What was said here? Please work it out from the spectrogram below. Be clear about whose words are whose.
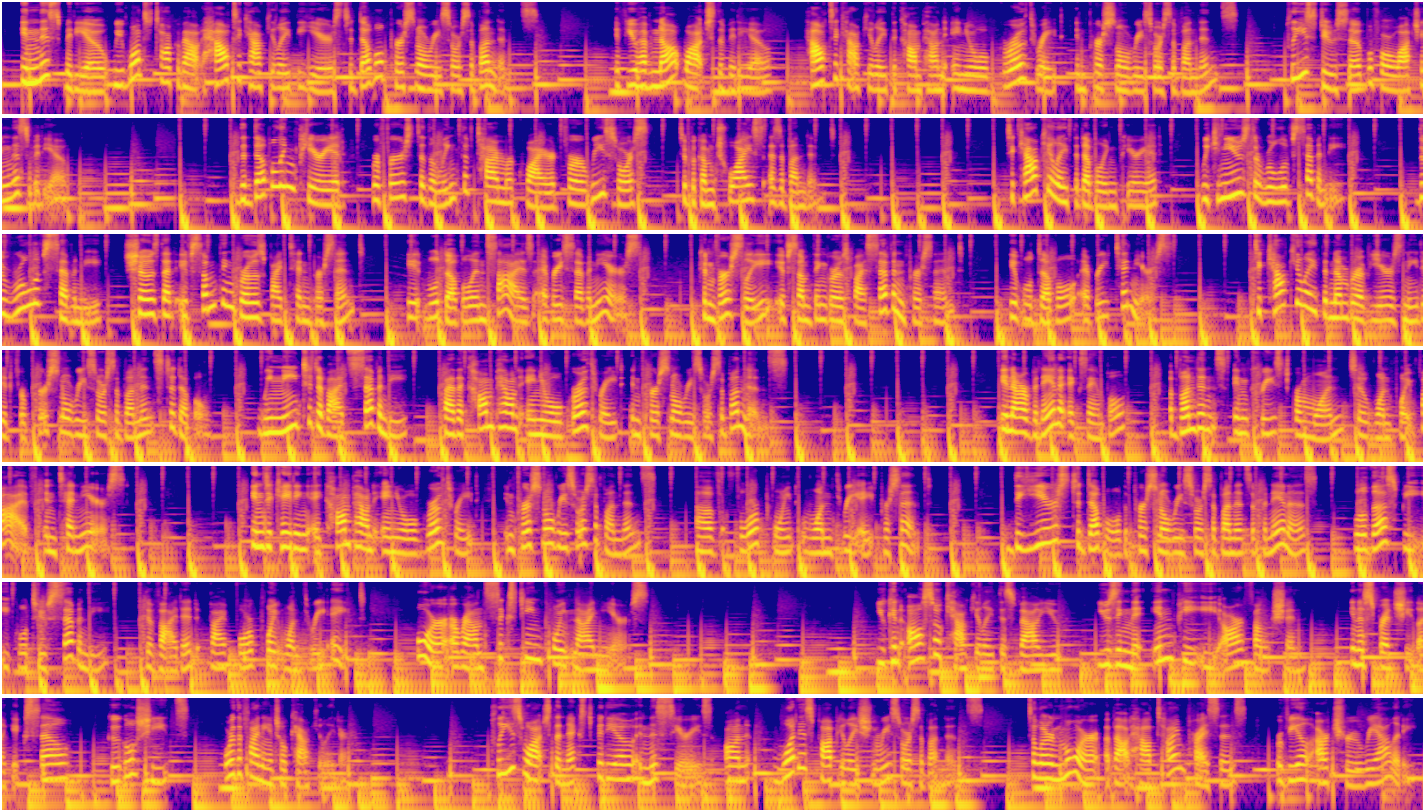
Speaker 1: In this video, we want to talk about how to calculate the years to double personal resource abundance. If you have not watched the video, How to Calculate the Compound Annual Growth Rate in Personal Resource Abundance, please do so before watching this video. The doubling period refers to the length of time required for a resource to become twice as abundant. To calculate the doubling period, we can use the rule of 70. The rule of 70 shows that if something grows by 10%, it will double in size every 7 years. Conversely, if something grows by 7%, it will double every 10 years. To calculate the number of years needed for personal resource abundance to double, we need to divide 70 by the compound annual growth rate in personal resource abundance. In our banana example, abundance increased from 1 to 1.5 in 10 years, indicating a compound annual growth rate in personal resource abundance of 4.138%. The years to double the personal resource abundance of bananas will thus be equal to 70 divided by 4.138, or around 16.9 years. You can also calculate this value using the NPER function in a spreadsheet like Excel, Google Sheets, or the financial calculator. Please watch the next video in this series on what is population resource abundance to learn more about how time prices reveal our true reality.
